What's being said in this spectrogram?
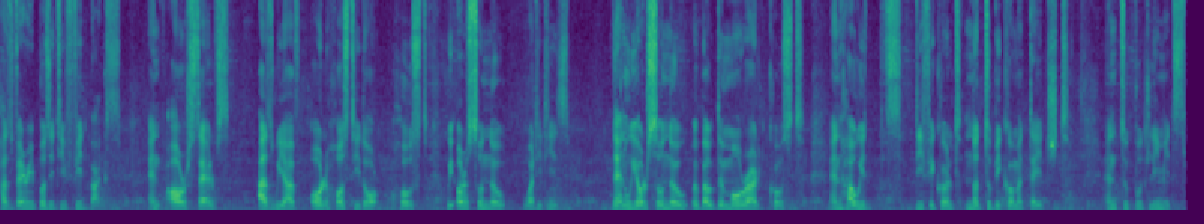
has very positive feedbacks, and ourselves, as we have all hosted or host, we also know what it is. Then we also know about the moral cost and how it's difficult not to become attached and to put limits.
